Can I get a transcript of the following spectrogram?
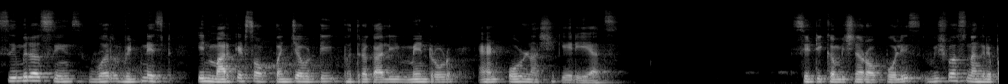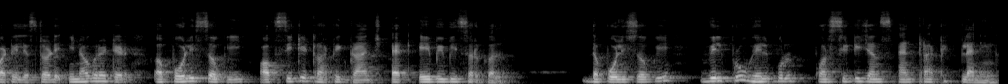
Similar scenes were witnessed in markets of Panchavati, Bhadrakali, Main Road and Old Nashik areas. City Commissioner of Police Vishwas Nangre Patil yesterday inaugurated a police chowki of City Traffic Branch at ABB Circle. The police chowki will prove helpful for citizens and traffic planning.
